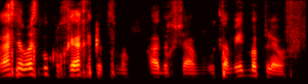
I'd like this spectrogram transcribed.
ראסל ווסטברוק הוכיח את עצמו עד עכשיו, הוא תמיד בפלייאוף.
